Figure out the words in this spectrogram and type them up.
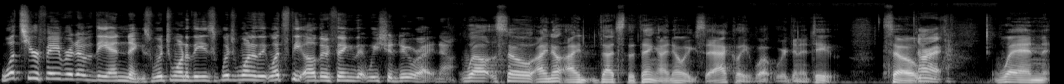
what's your favorite of the endings? Which one of these? Which one of the? What's the other thing that we should do right now? well, so I know I that's the thing. I know exactly what we're gonna do. So All right. when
